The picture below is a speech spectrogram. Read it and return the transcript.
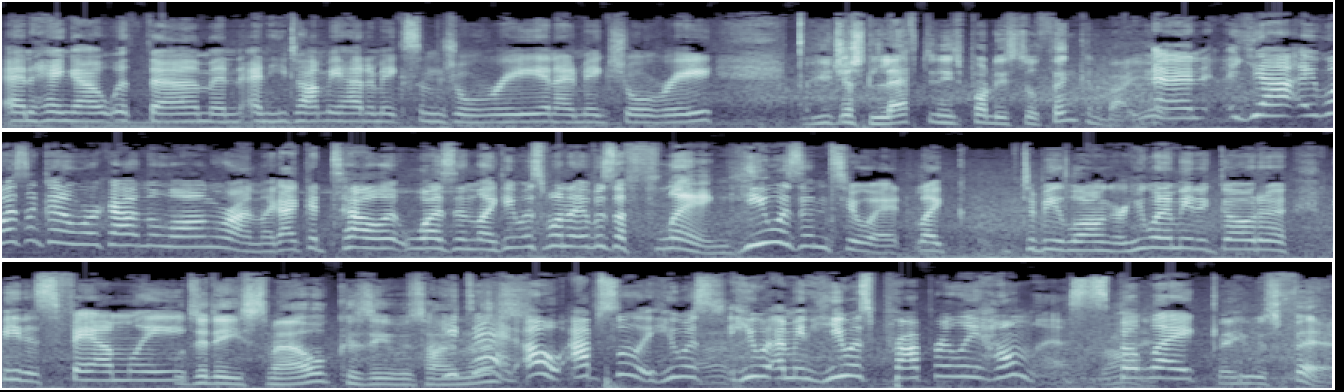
and hang out with them, and and he taught me how to make some jewelry, and I'd make jewelry, You just left and he's probably still thinking about you. and yeah, it wasn't going to work out in the long run. Like I could tell it wasn't like it was one. It was a fling. He was into it, like to be longer. He wanted me to go to meet his family. Did he smell because he was homeless? He did. Oh, absolutely. He was. He. I mean, he was properly homeless, but like But he was fit.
